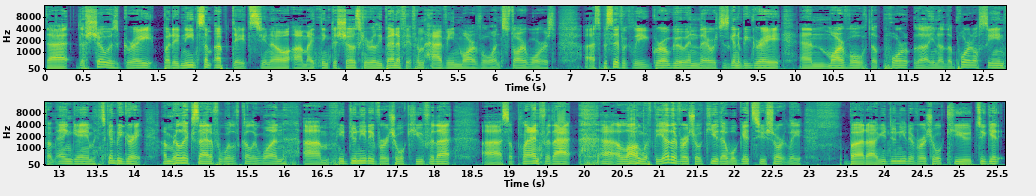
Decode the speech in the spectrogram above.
that the show is great, but it needs some updates. You know, um, I think the shows can really benefit from having Marvel and Star Wars, uh, specifically Grogu in there, which is going to be great, and Marvel with the port, the you know, the portal scene from Endgame. It's going to be great. I'm really excited for World of Color One. Um, you do need a virtual queue for that, uh, so plan for that uh, along with the other virtual queue that we'll get to shortly but uh, you do need a virtual queue to get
